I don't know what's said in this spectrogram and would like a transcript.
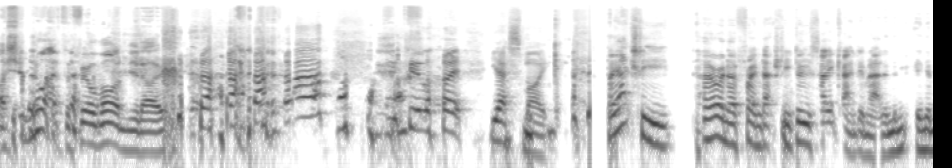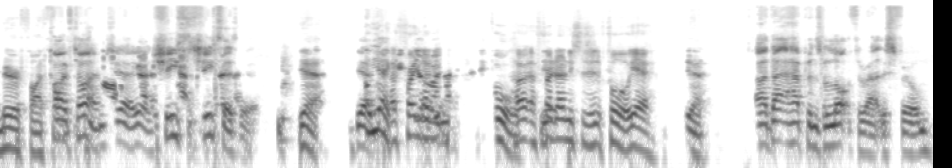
I should not have the film on, you know. You're like, yes, Mike. They actually, her and her friend actually do say Candyman in the, in the mirror five times. Five times. times, yeah, yeah. She she says it. Yeah. Yeah. Oh, yeah. Her friend, only, four. her, her friend only says it four. Yeah, Uh, that happens a lot throughout this film,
